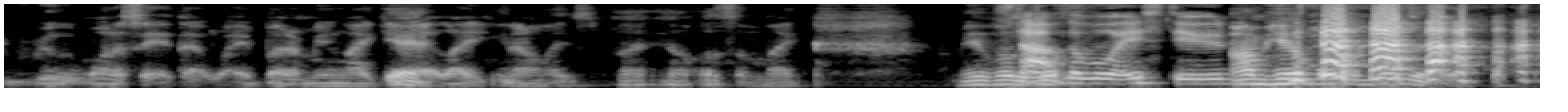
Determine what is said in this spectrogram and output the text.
you really want to say it that way. But I mean, like, yeah, like you know, it's like, you know, listen, like, I'm here for stop the, the voice dude I'm here for the visit.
